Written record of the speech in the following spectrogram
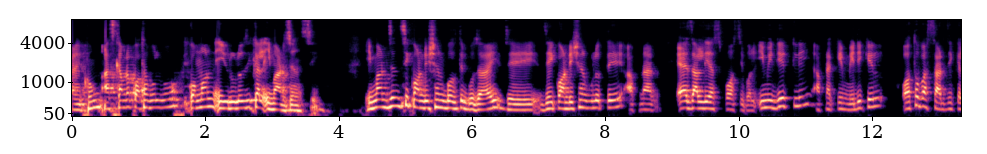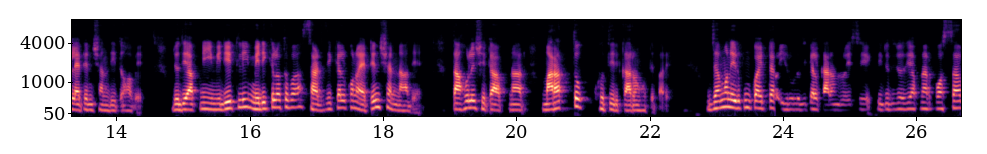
আলাইকুম। আজকে আমরা কথা বলব common urological emergency emergency condition বলতে বোঝায় যে যে কন্ডিশনগুলোতে আপনার as early as possible immediately আপনাকে মেডিকেল অথবা সার্জিক্যাল অ্যাটেনশন দিতে হবে। যদি আপনি ইমিডিয়েটলি মেডিকেল অথবা সার্জিক্যাল কোনো অ্যাটেনশন না দেন, তাহলে সেটা আপনার মারাত্মক ক্ষতির কারণ হতে পারে। যেমন এরকম কয়েকটা ইউরোলজিক্যাল কারণ রয়েছে। একটি যদি যদি আপনার প্রস্রাব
